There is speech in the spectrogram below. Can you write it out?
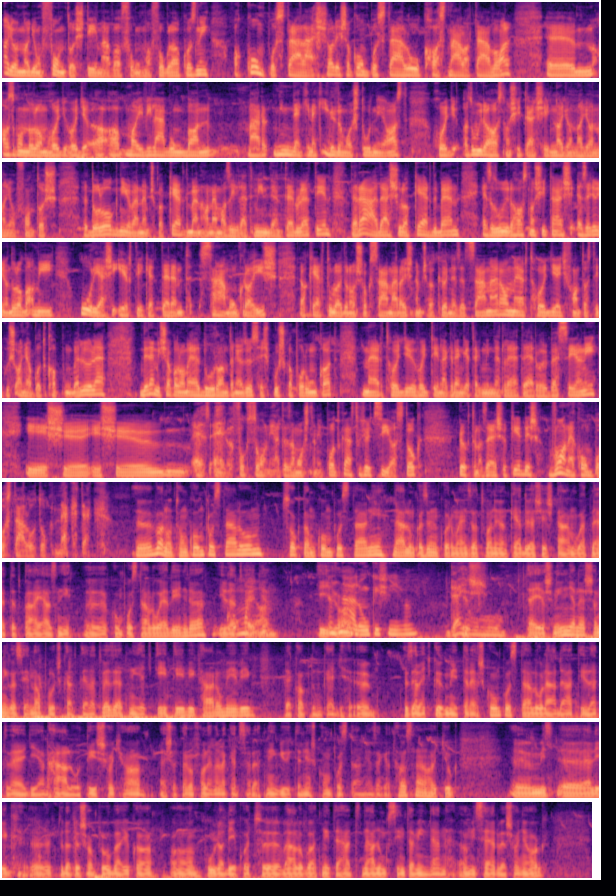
Nagyon-nagyon fontos témával fogunk ma foglalkozni, a komposztálással és a komposztálók használatával. Azt gondolom, hogy, hogy a mai világunkban már mindenkinek ildomos tudni azt, hogy az újrahasznosítás egy nagyon-nagyon-nagyon fontos dolog, nyilván nem csak a kertben, hanem az élet minden területén, de ráadásul a kertben ez az újrahasznosítás, ez egy olyan dolog, ami óriási értéket teremt számunkra is, a kert tulajdonosok számára is, nem csak a környezet számára, mert hogy egy fantasztikus fantasztikus anyagot kapunk belőle, de nem is akarom eldurrantani az összes puskaporunkat, mert hogy, hogy tényleg rengeteg mindent lehet erről beszélni, és, és ez erről fog szólni hát ez a mostani podcast, úgyhogy sziasztok! Rögtön az első kérdés, van-e komposztálótok nektek? Van otthon komposztálóm, szoktam komposztálni, nálunk az önkormányzat van olyan kedves és támogat, lehetett pályázni komposztáló edényre, illetve Komolyan? egy ilyen. Így Ez van. nálunk is így van. De jó! És teljesen ingyenesen, igaz, egy naplócskát kellett vezetni egy-két évig, három évig, de kaptunk egy közel egy köbméteres komposztálóládát, illetve egy ilyen hálót is, hogyha esetleg a faleveleket szeretnénk gyűjteni és komposztálni, ezeket használhatjuk. Mi elég tudatosan próbáljuk a, a hulladékot válogatni, tehát nálunk szinte minden, ami szerves anyag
